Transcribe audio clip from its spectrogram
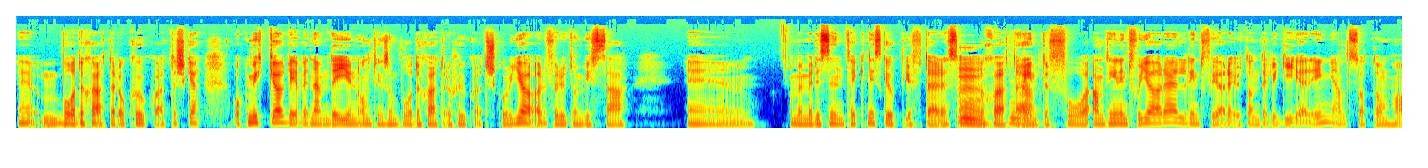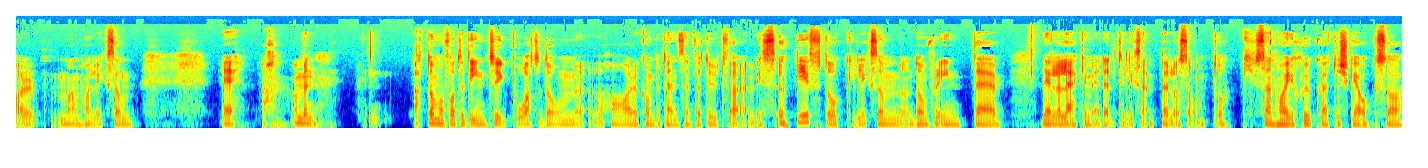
eh, både skötare och sjuksköterska. Och mycket av det vi nämnde är ju någonting som både skötare och sjuksköterskor gör, förutom vissa eh, men medicintekniska uppgifter som Mm, skötare ja. inte får, antingen inte får göra eller inte får göra utan delegering, alltså att de har, man har liksom, eh, ja, ja, men, att de har fått ett intyg på att de har kompetensen för att utföra en viss uppgift och liksom, de får inte dela läkemedel till exempel och sånt. Och sen har ju sjuksköterska också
